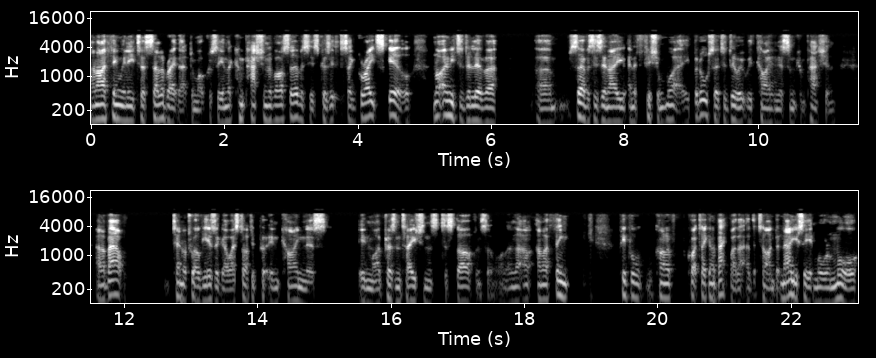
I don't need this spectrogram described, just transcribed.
and I think we need to celebrate that democracy and the compassion of our services because it's a great skill, not only to deliver um, services in a, an efficient way, but also to do it with kindness and compassion. And about 10 or 12 years ago, I started putting kindness in my presentations to staff and so on. And I, and I think people were kind of quite taken aback by that at the time. But now you see it more and more.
